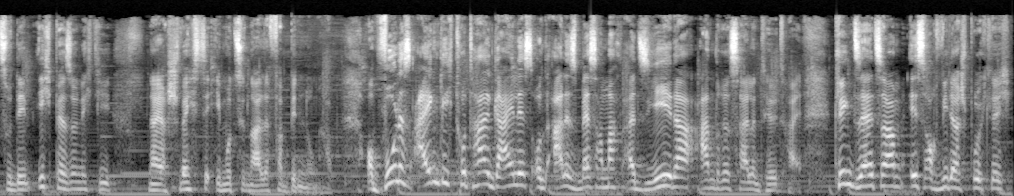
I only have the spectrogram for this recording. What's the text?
zu dem ich persönlich die, naja, schwächste emotionale Verbindung habe. Obwohl es eigentlich total geil ist und alles besser macht als jeder andere Silent Hill Teil. Klingt seltsam, ist auch widersprüchlich.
